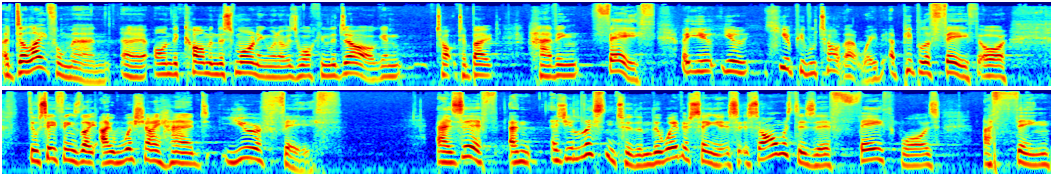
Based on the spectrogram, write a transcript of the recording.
a delightful man uh, on the common this morning when I was walking the dog and talked about having faith. Uh, you, you hear people talk that way, uh, people of faith, or they'll say things like, I wish I had your faith as if, and as you listen to them, the way they're saying it, it's, it's almost as if faith was a thing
